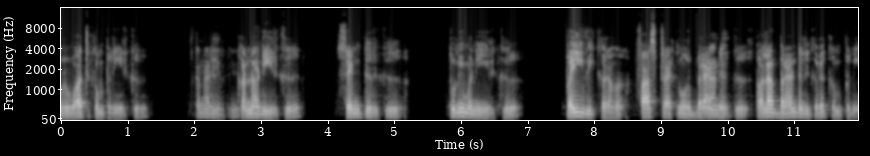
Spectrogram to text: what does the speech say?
ஒரு வாட்ச் கம்பெனி இருக்குது கண்ணாடி இருக்கு. கண்ணாடி இருக்குது சென்ட் இருக்குது துணிமணி இருக்குது பை விற்கிறோம் ஃபாஸ்ட் ட்ராக்னு ஒரு பிராண்ட் இருக்குது பல பிராண்ட் இருக்கிற கம்பெனி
